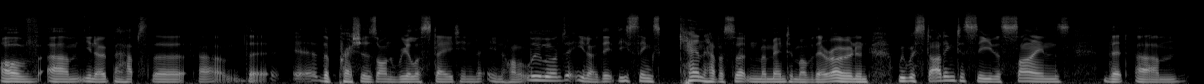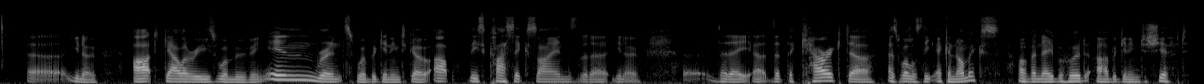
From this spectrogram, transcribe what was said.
of um, you know perhaps the um, the uh, the pressures on real estate in in Honolulu and you know th- these things can have a certain momentum of their own and we were starting to see the signs that um, uh, you know art galleries were moving in, rents were beginning to go up. These classic signs that are, you know, uh, that a uh, that the character as well as the economics of a neighborhood are beginning to shift.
